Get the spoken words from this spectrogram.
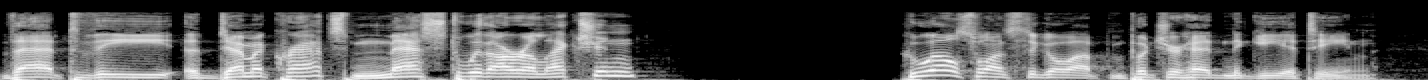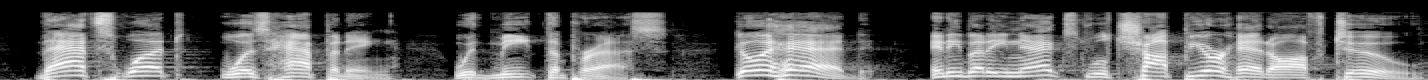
that the uh, Democrats messed with our election? Who else wants to go up and put your head in the guillotine? That's what was happening with Meet the Press. Go ahead. Anybody next? We'll chop your head off too.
